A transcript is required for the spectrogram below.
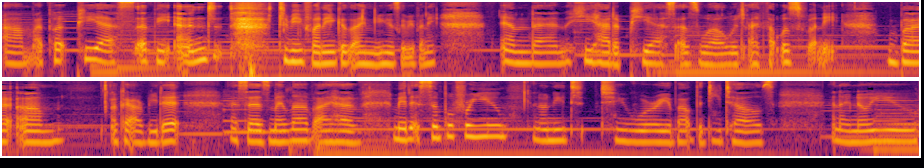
Um, I put PS at the end to be funny because I knew he was gonna be funny. And then he had a PS as well, which I thought was funny. But, um, okay, I'll read it. It says, My love, I have made it simple for you. No need to worry about the details and I know you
